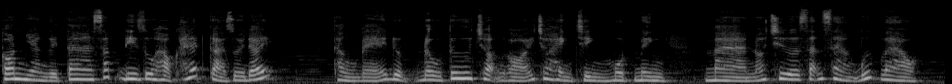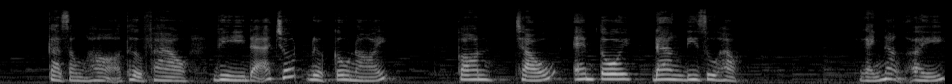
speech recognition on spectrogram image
con nhà người ta sắp đi du học hết cả rồi đấy. Thằng bé được đầu tư chọn gói cho hành trình một mình mà nó chưa sẵn sàng bước vào. Cả dòng họ thở phào vì đã chốt được câu nói Con, cháu, em tôi đang đi du học. Gánh nặng ấy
